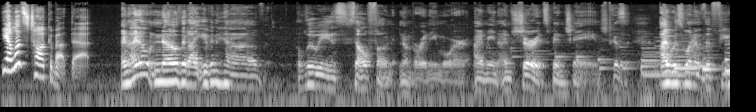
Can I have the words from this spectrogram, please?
Yeah, let's talk about that. And I don't know that I even have Louis' cell phone number anymore. I mean, I'm sure it's been changed because I was one of the few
